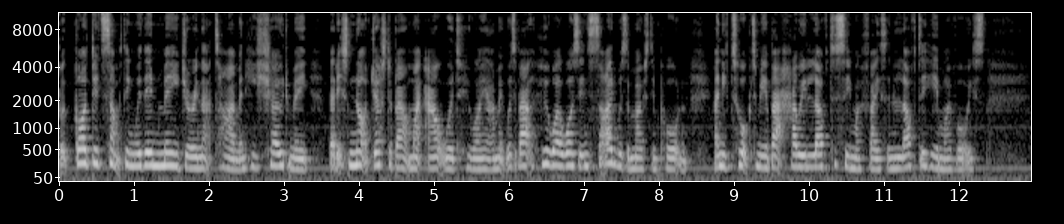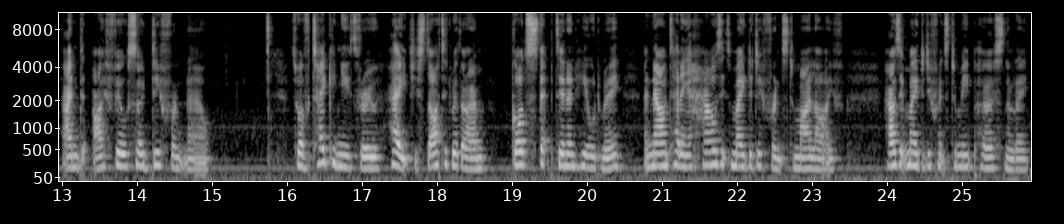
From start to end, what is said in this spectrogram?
But God did something within me during that time and He showed me that it's not just about my outward who I am, it was about who I was inside was the most important. And He talked to me about how He loved to see my face and loved to hear my voice. And I feel so different now. So I've taken you through H. It started with I am God stepped in and healed me. And now I'm telling you how's it's made a difference to my life. How's it made a difference to me personally?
